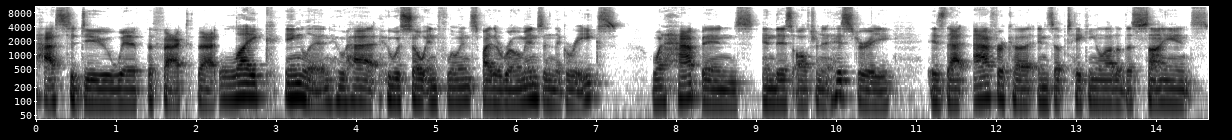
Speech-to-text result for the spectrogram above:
has to do with the fact that like England who had who was so influenced by the Romans and the Greeks what happens in this alternate history is that Africa ends up taking a lot of the science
